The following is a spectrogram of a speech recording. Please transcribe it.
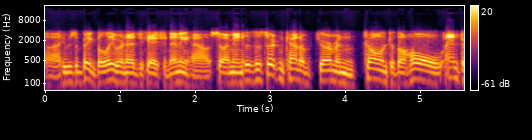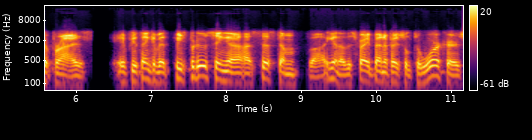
Uh, he was a big believer in education, anyhow. So, I mean, there's a certain kind of German tone to the whole enterprise. If you think of it, he's producing a, a system, uh, you know, that's very beneficial to workers,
